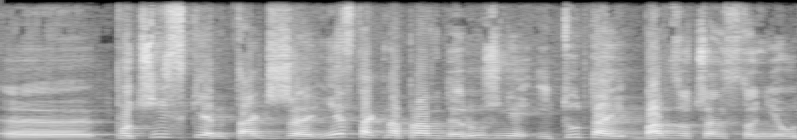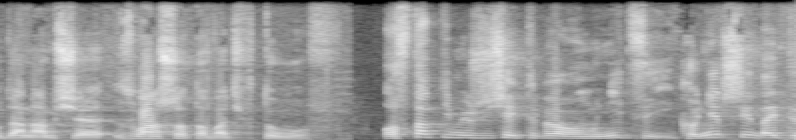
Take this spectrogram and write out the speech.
e, pociskiem, także jest tak naprawdę różnie i tutaj bardzo często nie uda nam się zwanshotować w tułów. Ostatnim już dzisiaj typem amunicji i koniecznie dajcie,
